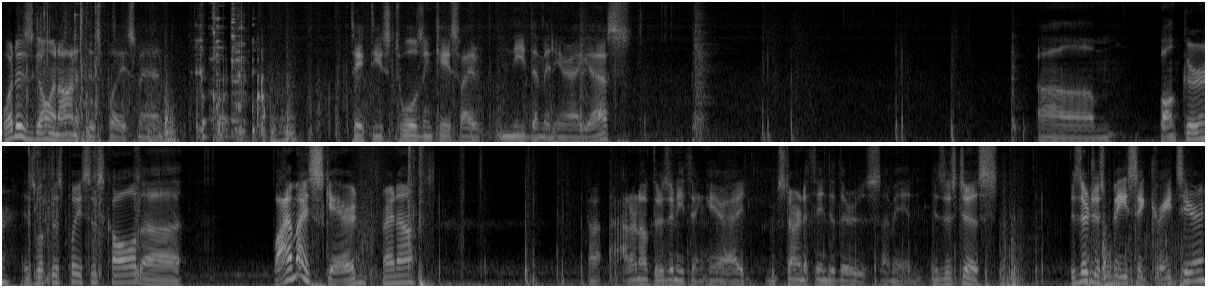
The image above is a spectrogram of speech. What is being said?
What is going on at this place, man? Take these tools in case I need them in here, I guess. Um, bunker is what this place is called. Uh, why am I scared right now? I don't know if there's anything here. I, I'm starting to think that there's... I mean, is this just... Is there just basic crates here?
